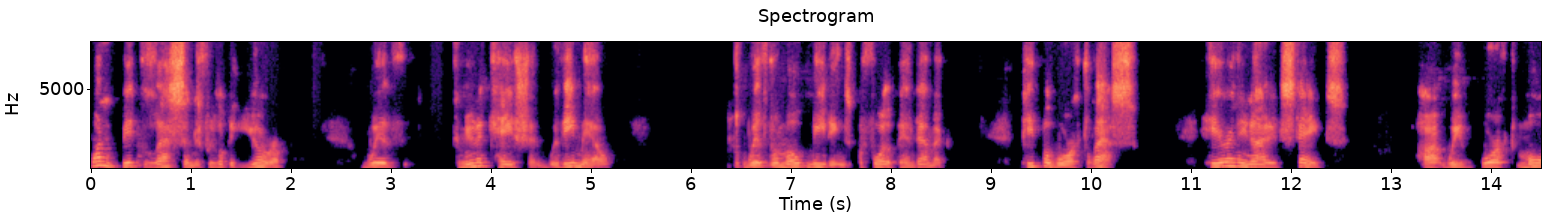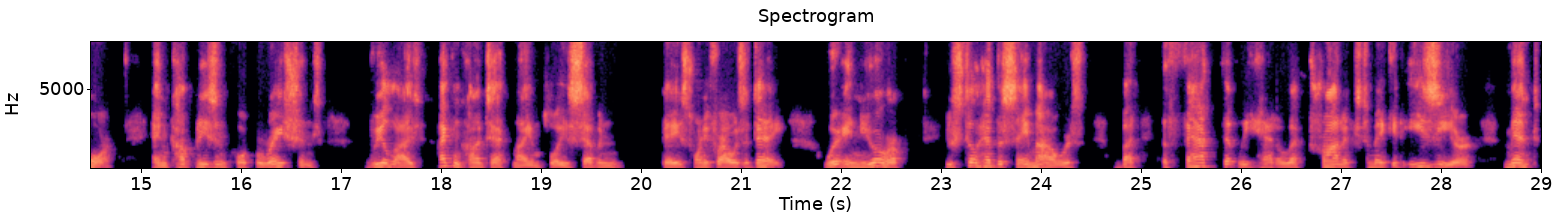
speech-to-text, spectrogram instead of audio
One big lesson, if we look at Europe, with communication, with email, with remote meetings before the pandemic, people worked less. Here in the United States, uh, we worked more, and companies and corporations realized I can contact my employees seven days, 24 hours a day. Where in Europe, you still had the same hours, but the fact that we had electronics to make it easier meant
